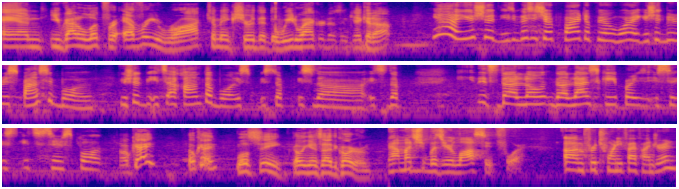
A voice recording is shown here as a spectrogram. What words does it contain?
and you've got to look for every rock to make sure that the weed whacker doesn't kick it up. Yeah, you should because it's your part of your work. You should be responsible. You should be. It's accountable. It's, it's the it's the it's the it's the lo- the landscaper. It's, it's it's his fault. Okay, okay, we'll see. Going inside the courtroom. How much was your lawsuit for? Um, for 2500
